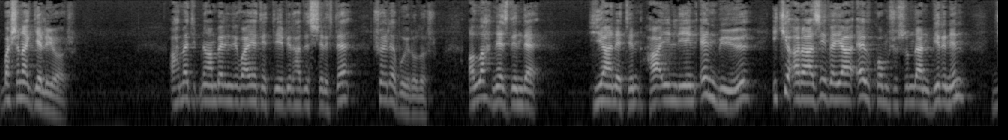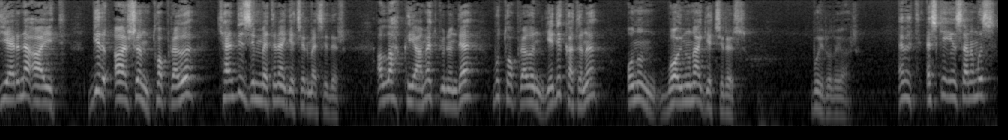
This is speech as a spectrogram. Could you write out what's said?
başına geliyor. Ahmet İbni Hanbel'in rivayet ettiği bir hadis-i şerifte şöyle buyrulur. Allah nezdinde hiyanetin, hainliğin en büyüğü iki arazi veya ev komşusundan birinin diğerine ait bir arşın toprağı kendi zimmetine geçirmesidir. Allah kıyamet gününde bu toprağın yedi katını onun boynuna geçirir buyruluyor. Evet eski insanımız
